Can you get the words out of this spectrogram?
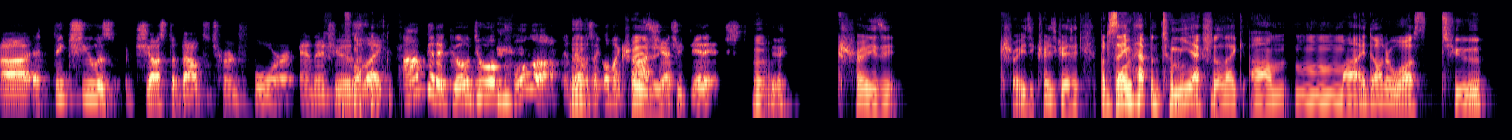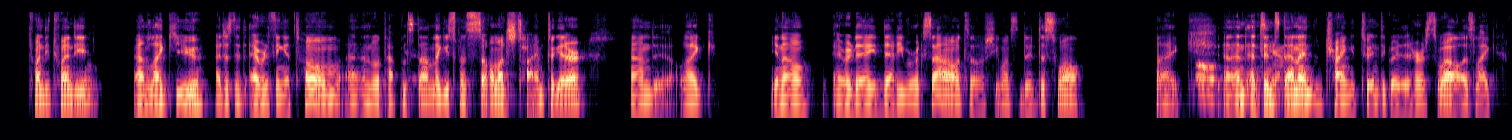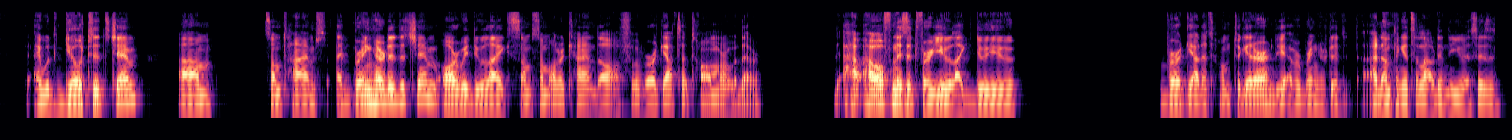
Uh, I think she was just about to turn four, and then she was like, "I'm gonna go do a pull up," and then was like, "Oh my Crazy. gosh, she actually did it!" Crazy, crazy, crazy, crazy. But the same happened to me actually. Like, um, my daughter was two, 2020, and like you, I just did everything at home. And what happens then? Like, you spend so much time together and like you know every day daddy works out so she wants to do it as well. Like oh, and and since yeah. then i'm trying to integrate it her as well. It's like i would go to the gym um sometimes i bring her to the gym or we do like some some other kind of workouts at home or whatever. How, how often is it for you? Like do you work out at home together? Do you ever bring her to i don't think it's allowed in the us is it?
